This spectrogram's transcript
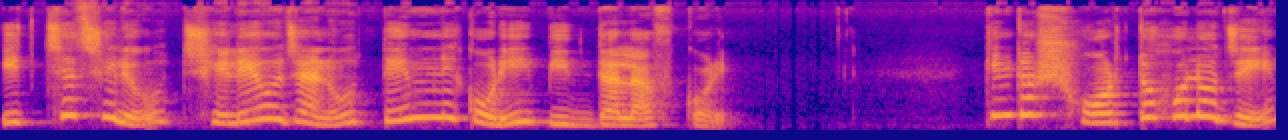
ইচ্ছে ছিল ছেলেও যেন তেমনি করেই বিদ্যা লাভ করে। কিন্তু শর্ত হলো যে,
